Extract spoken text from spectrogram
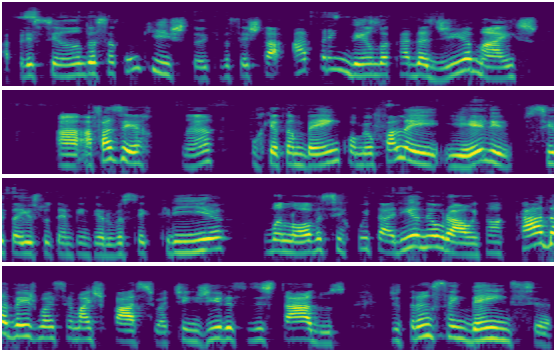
apreciando essa conquista que você está aprendendo a cada dia mais a, a fazer, né? Porque também, como eu falei, e ele cita isso o tempo inteiro, você cria uma nova circuitaria neural. Então, a cada vez vai ser mais fácil atingir esses estados de transcendência,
